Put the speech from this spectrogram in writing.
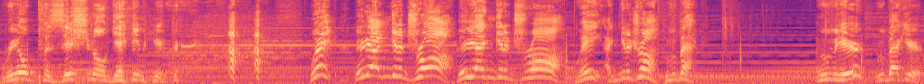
Real positional game here. Wait, maybe I can get a draw. Maybe I can get a draw. Wait, I can get a draw. Move it back. Move it here. Move it back here.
